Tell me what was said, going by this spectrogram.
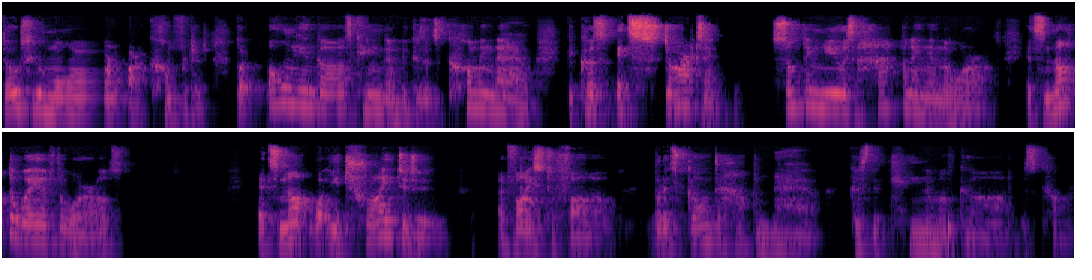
those who mourn are comforted, but only in God's kingdom because it's coming now, because it's starting. Something new is happening in the world. It's not the way of the world. It's not what you try to do, advice to follow, but it's going to happen now because the kingdom of God is coming.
